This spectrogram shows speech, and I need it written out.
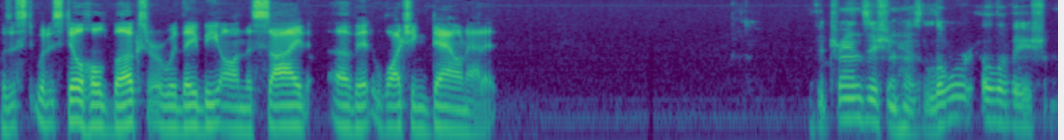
was it would it still hold bucks, or would they be on the side of it watching down at it? The transition has lower elevation.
